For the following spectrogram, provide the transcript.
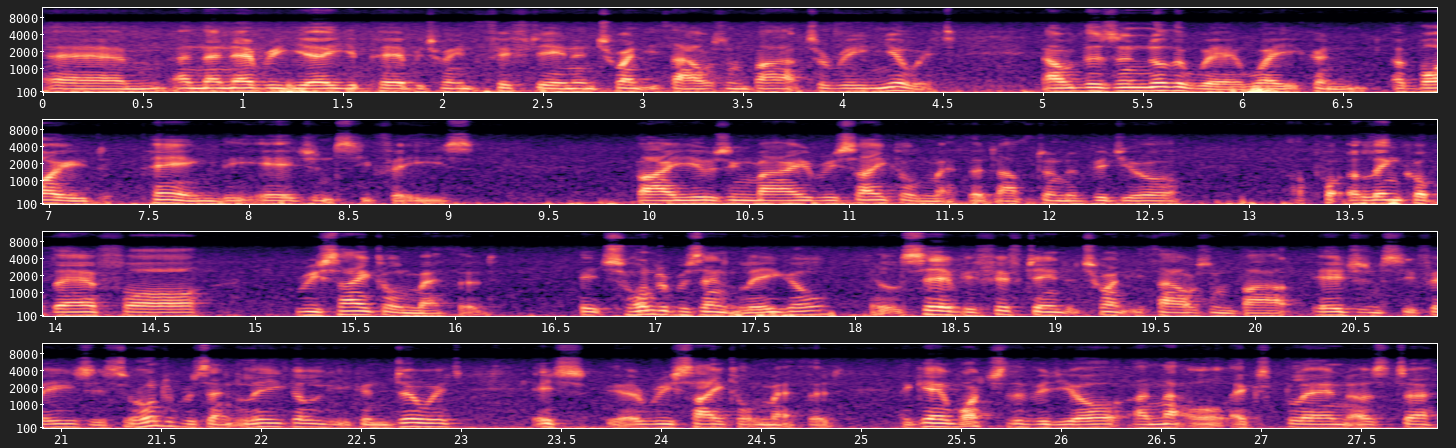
um, and then every year you pay between 15 and 20,000 baht to renew it. Now there's another way where you can avoid paying the agency fees by using my recycle method. I've done a video, I'll put a link up there for recycle method. It's 100% legal. It'll save you 15 to 20,000 baht agency fees. It's 100% legal. You can do it. It's a recycle method. Again, watch the video and that will explain as to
